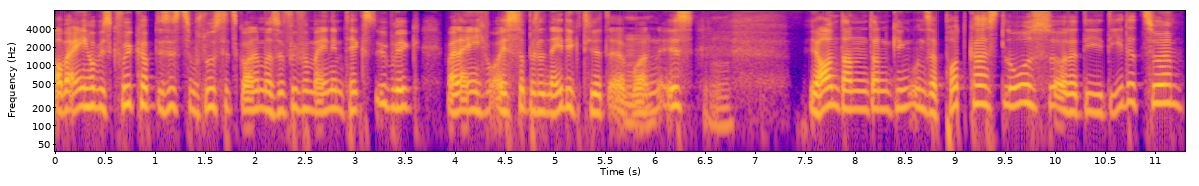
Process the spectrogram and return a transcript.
Aber eigentlich habe ich das Gefühl gehabt, das ist zum Schluss jetzt gar nicht mehr so viel von meinem Text übrig, weil eigentlich alles so ein bisschen neidiktiert äh, worden ist. Ja, und dann, dann ging unser Podcast los oder die Idee dazu.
